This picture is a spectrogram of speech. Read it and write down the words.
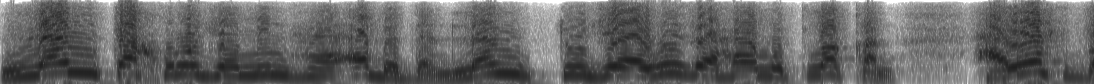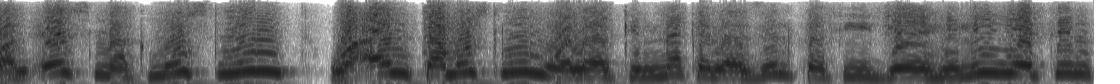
لن تخرج منها ابدا لن تجاوزها مطلقا. هيفضل اسمك مسلم وأنت مسلم ولكنك لازلت في جاهلية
